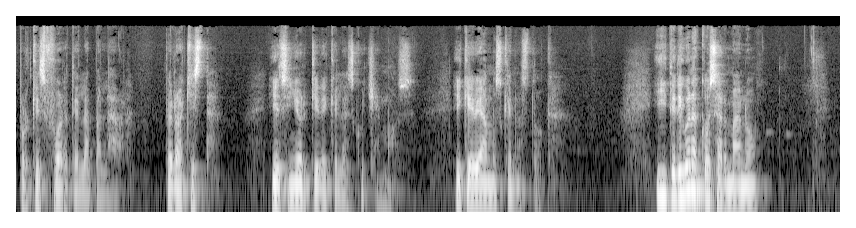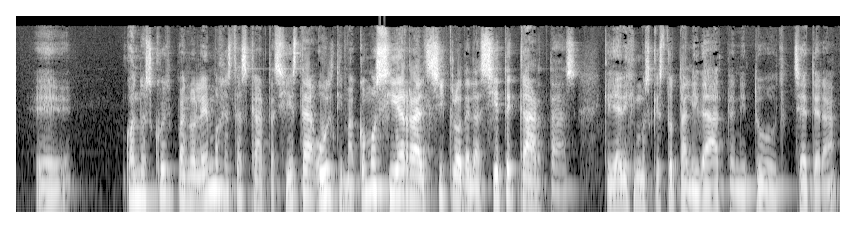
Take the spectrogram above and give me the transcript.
porque es fuerte la palabra. Pero aquí está. Y el Señor quiere que la escuchemos y que veamos qué nos toca. Y te digo una cosa, hermano. Eh, cuando, cuando leemos estas cartas y esta última, cómo cierra el ciclo de las siete cartas, que ya dijimos que es totalidad, plenitud, etcétera,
